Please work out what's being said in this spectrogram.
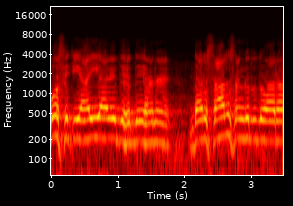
ਉਹ ਸਚਾਈ ਵਾਲੇ ਦਿਖਦੇ ਹਨ। ਦਰ ਸਾਧ ਸੰਗਤ ਦੁਆਰਾ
